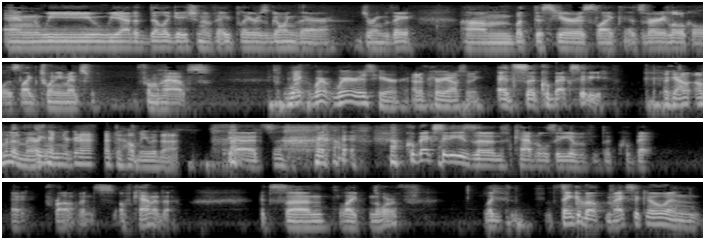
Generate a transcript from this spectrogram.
and we we had a delegation of eight players going there during the day. Um, but this year is like it's very local. It's like twenty minutes from my house. Where where is here? Out of curiosity. It's uh, Quebec City. Okay, I'm, I'm an The American. thing- You're gonna have to help me with that. yeah, it's Quebec City is the capital city of the Quebec province of Canada. It's um, like north. Like think about Mexico and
